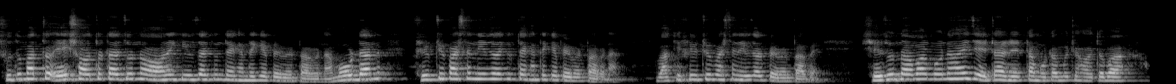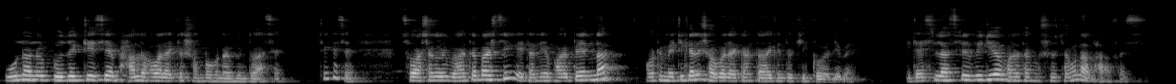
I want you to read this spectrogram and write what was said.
শুধুমাত্র এই শর্তটার জন্য অনেক ইউজার কিন্তু এখান থেকে পেমেন্ট পাবে না। More than fifty percent user কিন্তু এখান থেকে পেমেন্ট পাবে না। বাকি ফিফটি পার্সেন্ট ইউজার পেমেন্ট পাবে। সেই জন্য আমার মনে হয় যে এটার রেটটা মোটামুটি হয়তো বা অন্যান্য প্রজেক্টের চেয়ে ভালো হওয়ার একটা সম্ভাবনা কিন্তু আছে, ঠিক আছে? সো আশা করি বুঝতে পারছি, এটা নিয়ে ভয় পেন না। অটোমেটিক্যালি সবার অ্যাকাউন্ট তারা কিন্তু ঠিক করে দেবে। এটাই ছিল আজকের ভিডিও ভালো থাকুন, সুস্থ থাকুন, আল্লাহ হাফেজ।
